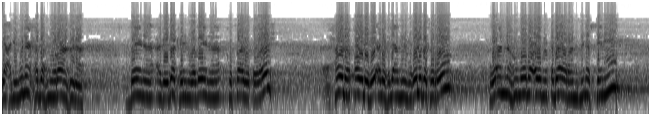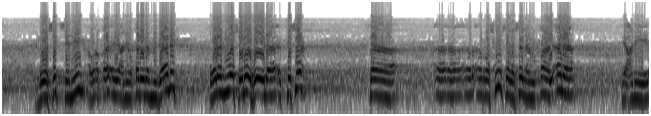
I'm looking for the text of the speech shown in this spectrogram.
يعني مناحبة مراهنة بين أبي بكر وبين كفار قريش حول قوله ألف لام غلبت الروم وأنهم وضعوا مقدارا من السنين هو ست سنين أو يعني قريبا من ذلك ولم يوصلوه إلى التسع. فالرسول صلى الله عليه وسلم قال ألا يعني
